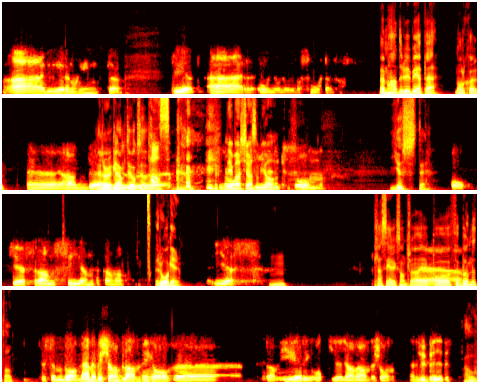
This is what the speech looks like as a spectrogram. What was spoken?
Nej, det är det nog inte. Det är... Oj, oj, oj, vad svårt alltså. Vem hade du i BP? 07? Eh, jag hade... Eller har du glömt det också? Pass! det är bara att köra som jag. Eriksson. Just det. Och eh, Franzén hette han va? Roger. Yes. Mm. Klas Eriksson tror jag är på eh, förbundet va? Det stämmer bra. Nej men vi kör en blandning av eh, Ranieri och eh, Janne Andersson. En hybrid. Oh.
